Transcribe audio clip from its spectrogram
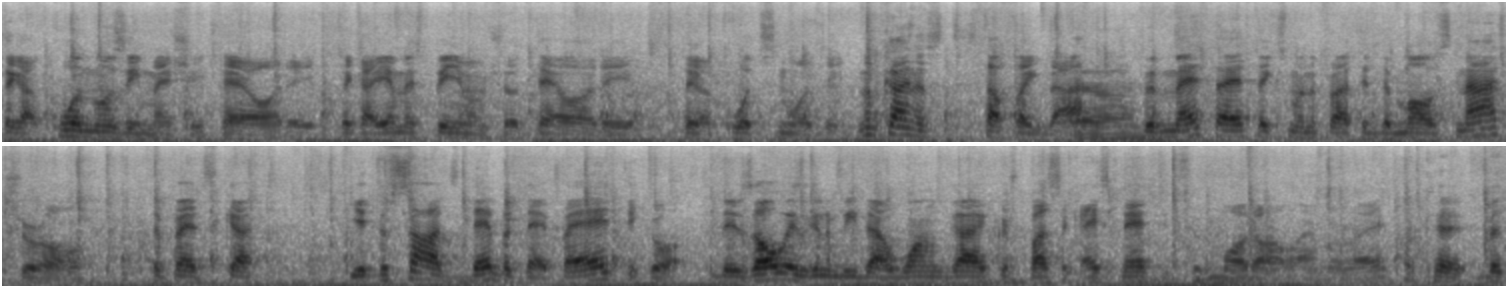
tā kā, ko nozīmē šī teorija? Tā kā, ja mēs pieņemam šo teoriju, tā kā, ko tas nozīmē? Nu, kind of stuff like that. Jā. Bet meta ethics, manuprāt, ir the most natural, tāpēc, ka, ja tu sāc debatē par ētiku, there's always gonna be that one guy, kurš pasaka, es neticu morālēm, right? Okay, bet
